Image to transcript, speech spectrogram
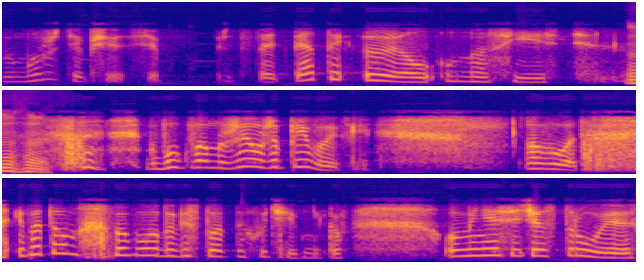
вы можете вообще себе представить? Пятый Л у нас есть. Угу. К буквам Ж уже привыкли. Вот. И потом по поводу бесплатных учебников. У меня сейчас трое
